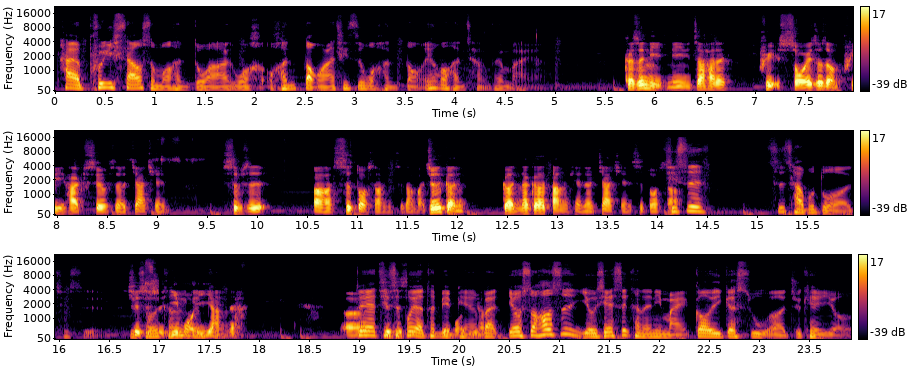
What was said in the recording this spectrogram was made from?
它有 pre sale 什么很多啊，我很我很懂啊，其实我很懂，因为我很常在买啊。可是你你知道它的？pre 所谓这种 pre hype sales 的价钱是不是呃是多少？你知道吗？就是跟跟那个当天的价钱是多少？其实是差不多，其实其实是一模一样的。呃，对啊，其实不会有特别便宜，不，有时候是有些是可能你买够一个数额就可以有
